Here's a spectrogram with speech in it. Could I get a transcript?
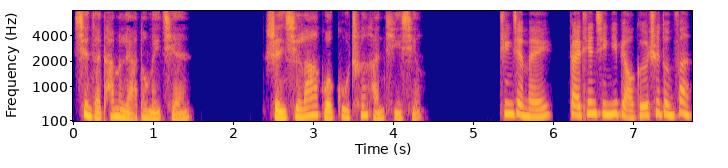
现在他们俩都没钱。沈西拉过顾春寒，提醒。听见没？改天请你表哥吃顿饭，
